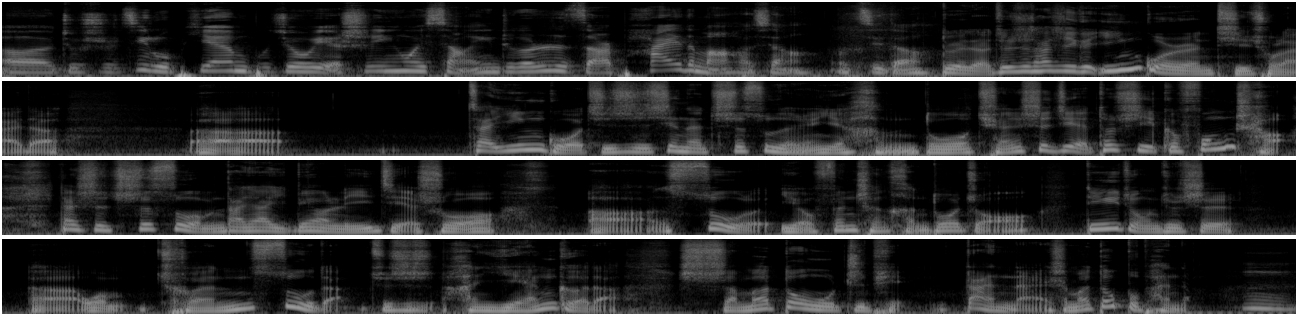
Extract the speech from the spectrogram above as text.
呃，就是纪录片，不就也是因为响应这个日子而拍的吗？好像我记得。对的，就是他是一个英国人提出来的，呃，在英国其实现在吃素的人也很多，全世界都是一个风潮。但是吃素，我们大家一定要理解说，啊，素有分成很多种，第一种就是。呃，我纯素的，就是很严格的，什么动物制品、蛋奶什么都不碰的。嗯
